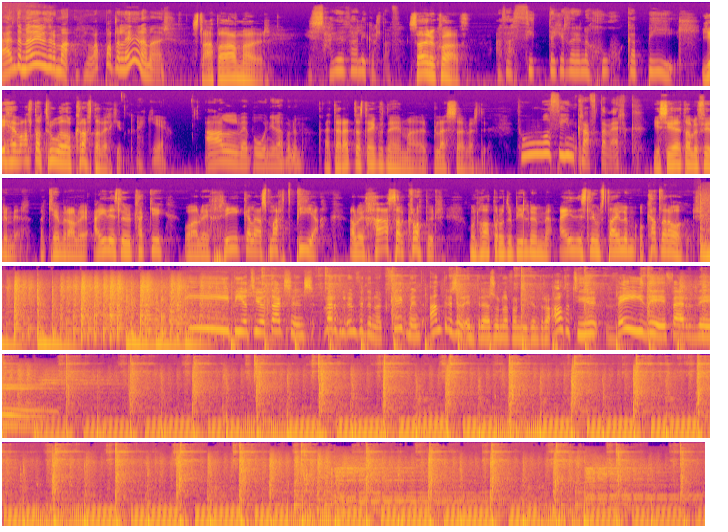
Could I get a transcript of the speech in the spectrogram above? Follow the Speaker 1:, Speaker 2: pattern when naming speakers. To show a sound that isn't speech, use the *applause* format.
Speaker 1: Það enda með því við þurfum að lappa alla leiðina maður.
Speaker 2: Slappað af maður.
Speaker 1: Ég sagði það líka alltaf.
Speaker 2: Sæður hvað?
Speaker 1: Að það þýtti ekkert að reyna að húka bíl.
Speaker 2: Ég hef alltaf trúið á kraftaverkin.
Speaker 1: Ekki ég. Alveg búin í löpunum.
Speaker 2: Þetta reddast einhvern veginn maður, blessaður vertu.
Speaker 1: Þú og þín kraftaverk.
Speaker 2: Ég sé þetta alveg fyrir mér. Það kemur alveg æðislegur kakki og alveg hrikalega smart pía. Alveg hasar kroppur. Hún hoppar út úr bílnum með æðislegum stælum og kallar á okkur.
Speaker 1: Í Bíotíu dagsins verður til umfyllunar kvikmynd Andrésar Indriðasonar frá 1980 Veiðiferði.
